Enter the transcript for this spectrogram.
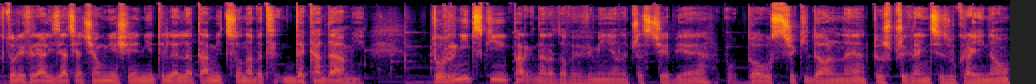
których realizacja ciągnie się nie tyle latami, co nawet dekadami. Turnicki Park Narodowy wymieniony przez Ciebie, to Ustrzyki Dolne, tuż przy granicy z Ukrainą.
